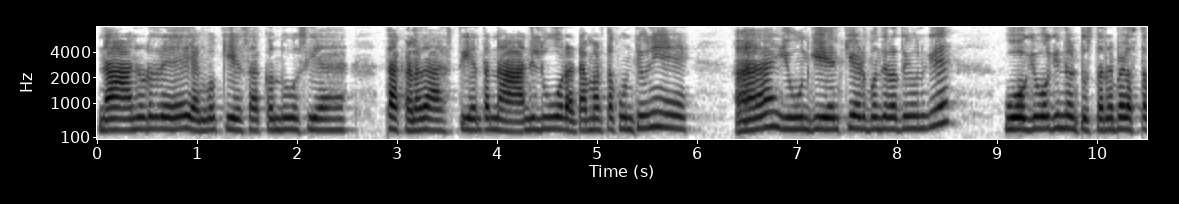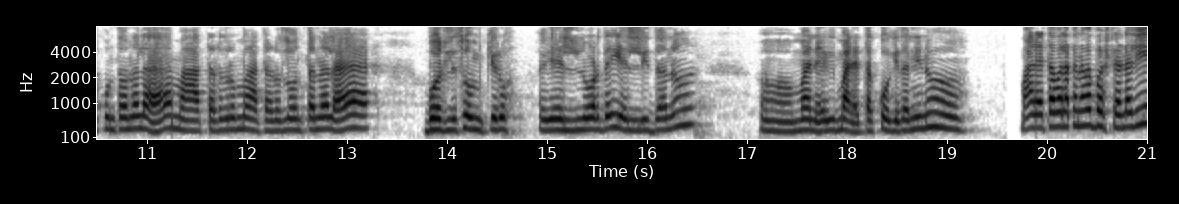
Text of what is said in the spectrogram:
ನಾನು ನೋಡಿದ್ರೆ ಹೆಂಗೋ ಕೇಸ್ ಹಾಕೊಂಡು ಹೊಸಿಯ ತಕೊಳ್ಳೋದು ಆಸ್ತಿ ಅಂತ ನಾನಿಲ್ಲಿ ಹೋರಾಟ ಮಾಡ್ತಾ ಕುಂತೀವ್ನಿ. ಹಾಂ ಇವನಿಗೆ ಏನು ಕೇಳಿ ಬಂದಿರೋದು ಇವನಿಗೆ? ಹೋಗಿ ಹೋಗಿ ನಂಟಿಸ್ತಾನೆ ಬೆಳೆಸ್ತಾ ಕುಂತವನಲ್ಲ, ಮಾತಾಡಿದ್ರು ಮಾತಾಡಿದ್ಲು ಅಂತಾನಲ್ಲ. ಬರಲಿ ಸುಮ್ಕಿರು. ಎಲ್ಲಿ ನೋಡಿದೆ, ಎಲ್ಲಿದ್ದಾನು? ಮನೆ ಮನೆ ತಕ್ಕ ಹೋಗಿದ್ದ ನೀನು? ಮನೆ ತಗೊಳಕ ಬಸ್ ಸ್ಟ್ಯಾಂಡಲ್ಲಿ.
